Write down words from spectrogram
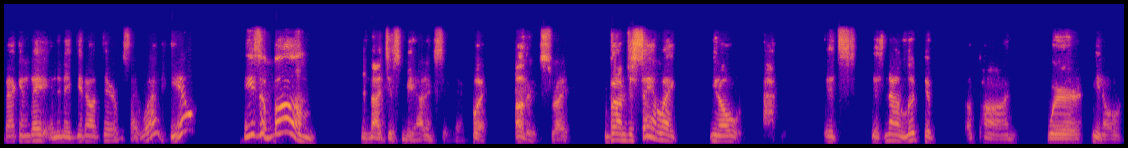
back in the day, and then they get out there. It's like, what? Him? He's a bum. It's not just me. I didn't say that, but others, right? But I'm just saying, like, you know, it's it's not looked upon where you know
